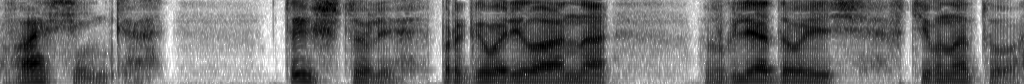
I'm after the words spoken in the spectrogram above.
«Васенька, ты что ли?» — проговорила она, вглядываясь в темноту.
